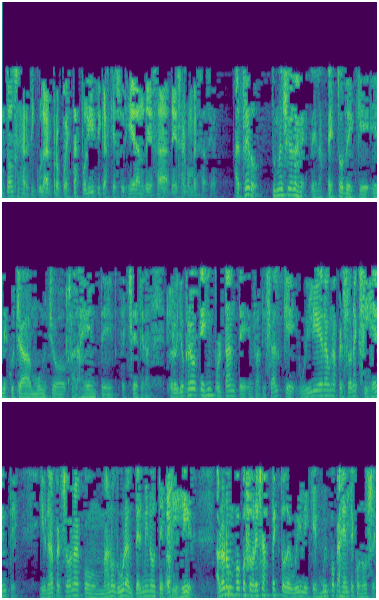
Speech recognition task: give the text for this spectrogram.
entonces articular propuestas políticas que surgieran de esa, de esa conversación. Alfredo, tú mencionas el aspecto de que él escuchaba mucho a la gente, etcétera, pero yo creo que es importante enfatizar que Willy era una persona exigente y una persona con mano dura en términos de exigir. Háblanos un poco sobre ese aspecto de Willy que muy poca gente conoce.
